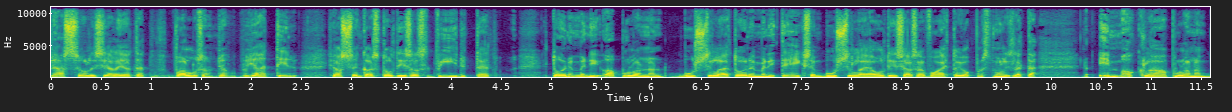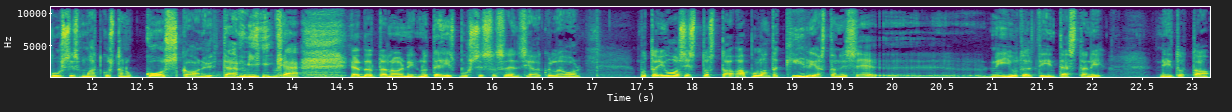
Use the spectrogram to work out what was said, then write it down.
Jasse oli siellä jo, että Vallus on, jaettiin Jassen kanssa, oltiin sellaiset viihdyttäjät, toinen meni Apulannan bussilla ja toinen meni Tehiksen bussilla ja oltiin sellaisella vaihtojoppuna. Mä olin sillä, että no en mä ole kyllä Apulannan bussissa matkustanut koskaan yhtään mihinkään. Ja tota noin, niin, no Tehisbussissa sen sijaan kyllä on. Mutta joo, siis tuosta Apulanta-kirjasta, niin se, niin juteltiin tästä, niin, niin tota,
